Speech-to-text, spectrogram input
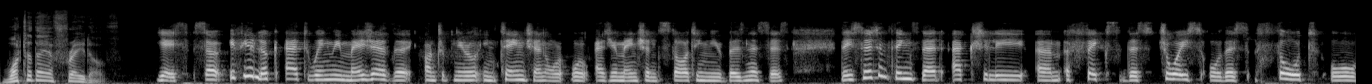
What are they afraid of? Yes. So if you look at when we measure the entrepreneurial intention, or, or as you mentioned, starting new businesses, there's certain things that actually um, affects this choice or this thought or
